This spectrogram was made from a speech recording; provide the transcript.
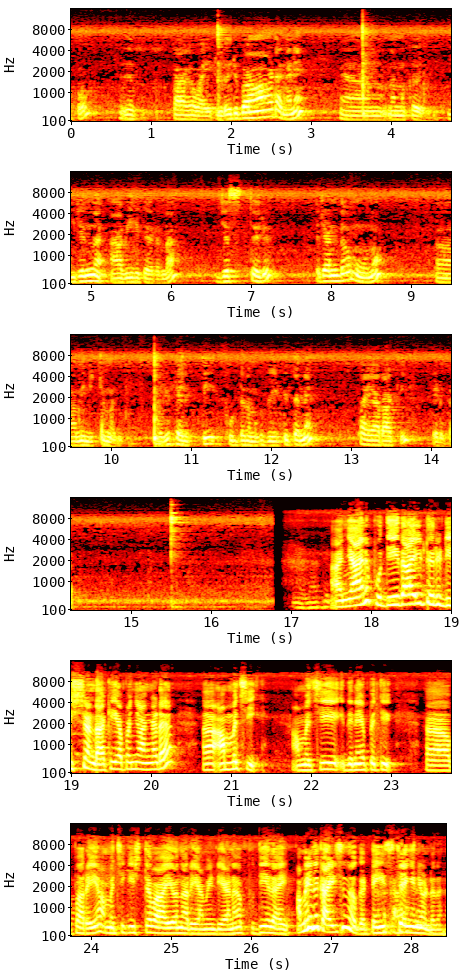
അപ്പോൾ ഇത് പാകമായിട്ടുണ്ട്. ഒരുപാട് അങ്ങനെ നമുക്ക് ഇരുന്ന് ആവിയിൽ കയറണ്ട ജസ്റ്റ് ഒരു രണ്ടോ മൂന്നോ മിനിറ്റ് മതി. ഒരു ഹെൽത്തി ഫുഡ് നമുക്ക് വീട്ടിൽ തന്നെ തയ്യാറാക്കി എടുക്കാം. ഞാൻ പുതിയതായിട്ടൊരു ഡിഷ് ഉണ്ടാക്കി. അപ്പം ഞങ്ങളുടെ അമ്മച്ചി അമ്മച്ചി ഇതിനെപ്പറ്റി പറയും. അമ്മച്ചിക്ക് ഇഷ്ടമായോ എന്ന് അറിയാൻ വേണ്ടിയാണ് പുതിയതായി. അമ്മ ഇന്ന് കഴിച്ചു നോക്ക് ടേസ്റ്റ് എങ്ങനെയുണ്ടെന്ന്.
